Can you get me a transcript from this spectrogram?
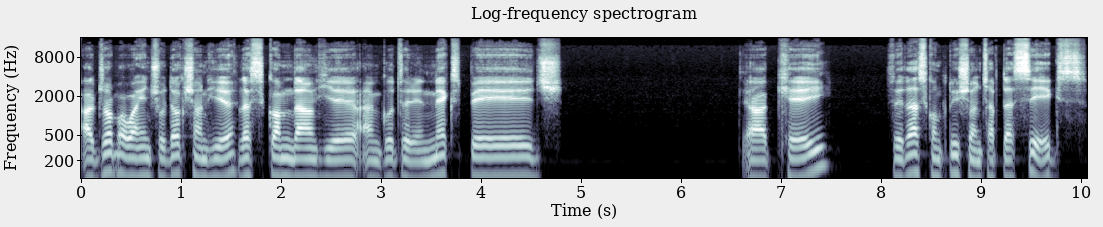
I'll drop our introduction here. Let's come down here and go to the next page. Okay. So that's conclusion, chapter 6.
